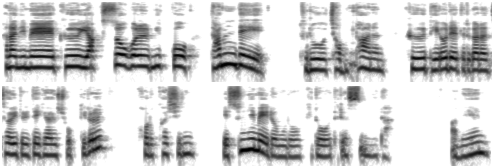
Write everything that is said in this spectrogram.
하나님의 그 약속을 믿고 담대히 두루 전파하는 그 대열에 들어가는 저희들 되게 하여 주옵기를 거룩하신 예수님의 이름으로 기도드렸습니다. 아멘.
